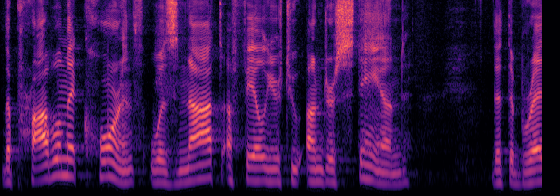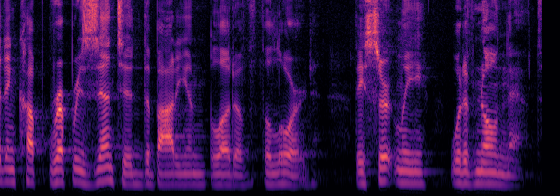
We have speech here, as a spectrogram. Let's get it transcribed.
The problem at Corinth was not a failure to understand that the bread and cup represented the body and blood of the Lord. They certainly would have known that.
